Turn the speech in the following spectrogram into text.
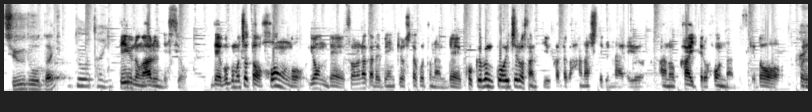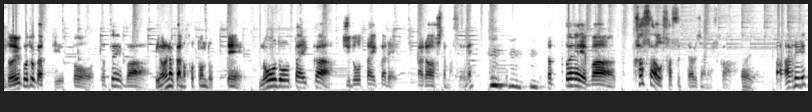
中道体？っていうのがあるんですよ。で、僕もちょっと本を読んで、その中で勉強したことなんで、国分光一郎さんっていう方が話してる内容、あの、書いてる本なんですけど、これどういうことかっていうと、例えば、世の中のほとんどって、能動体か受動体かで表してますよね。うんうんうん。例えば、傘を差すってあるじゃないですか。はいあれ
